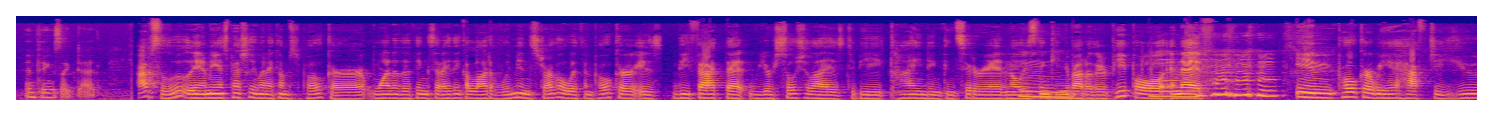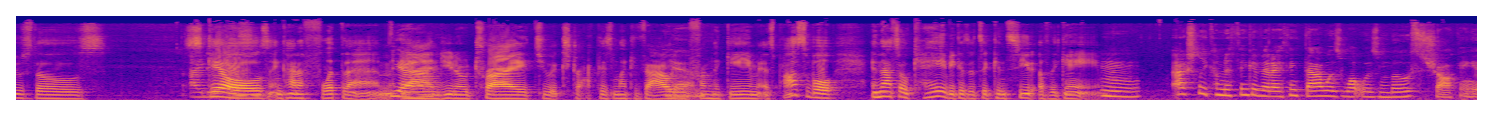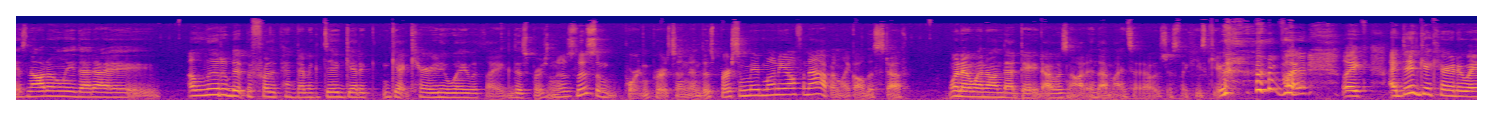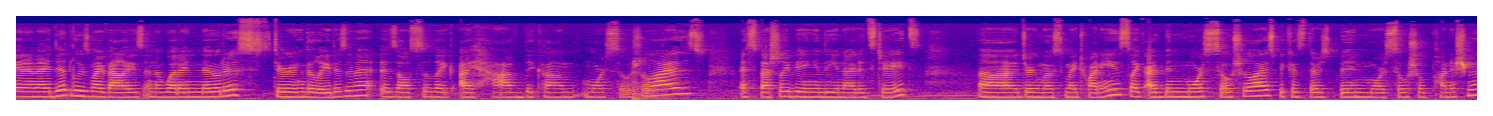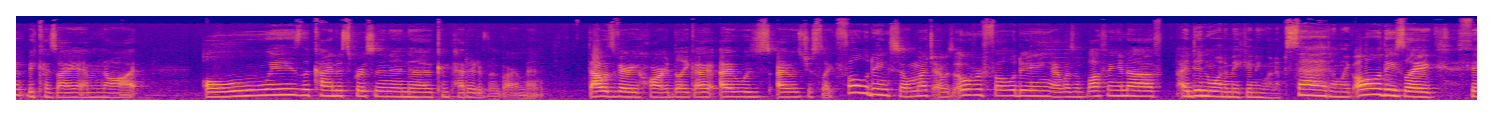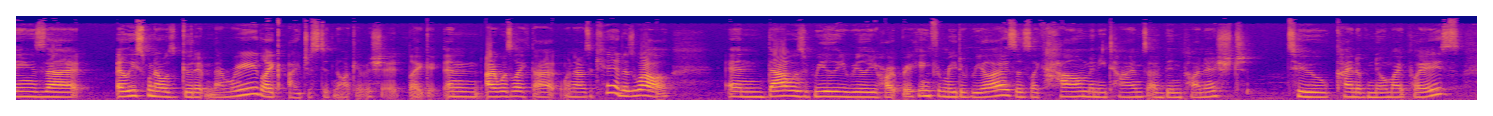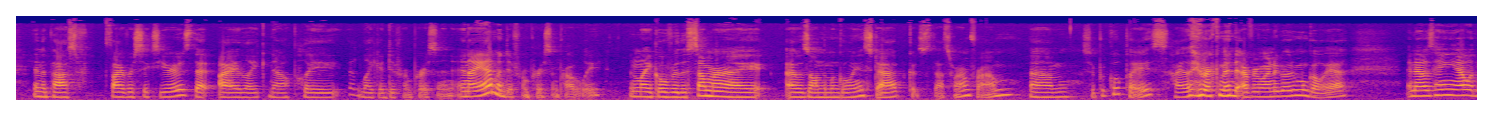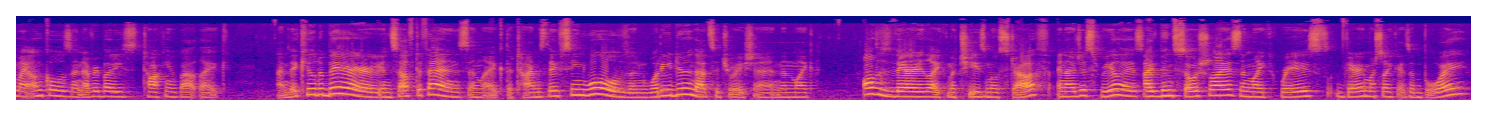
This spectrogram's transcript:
and things like that. Absolutely. I mean, especially when it comes to poker, one of the things that I think a lot of women struggle with in poker is the fact that we are socialized to be kind and considerate and always thinking mm. about other people, and that in poker we have to use those skills and kind of flip them Yeah. and you know try to extract as much value Yeah. from the game as possible and that's okay because it's a conceit of the game mm. Actually, come to think of it, I think that was what was most shocking. Is not only that I a little bit before the pandemic did get a, get carried away with like this person is this important person and this person made money off an app and like all this stuff. When I went on that date, I was not in that mindset. I was just like, he's cute. but like, I did get carried away and I did lose my values. And what I noticed during the latest event is also like, I have become more socialized, especially being in the United States. Uh, during most of my 20s, like I've been more socialized because there's been more social punishment because I am not always the kindest person in a competitive environment that was very hard. Like I, I was I was just like folding so much. I was over folding. I wasn't bluffing enough. I didn't want to make anyone upset and like all of these like things that at least when I was good at memory, like I just did not give a shit. Like and I was like that when I was a kid as well. And that was really, really heartbreaking for me to realize is like how many times I've been punished to kind of know my place in the past five or six years that I like now play like a different person. And I am a different person probably. And like over the summer, I, I was on the Mongolian steppe because that's where I'm from. Um, super cool place. Highly recommend everyone to go to Mongolia. And I was hanging out with my uncles and everybody's talking about like, and they killed a bear in self-defense and like the times they've seen wolves and what do you do in that situation and like all this very like machismo stuff and i just realized i've been socialized and like raised very much like as a boy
